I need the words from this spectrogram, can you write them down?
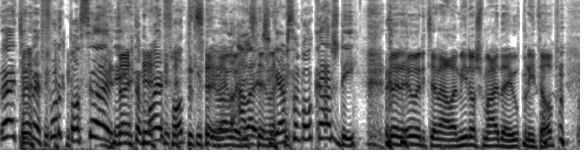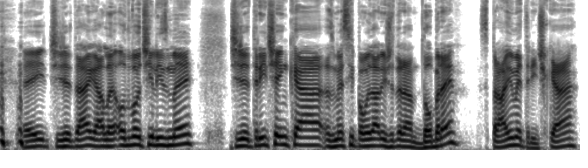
ja tebe furt posielajú niekto moje fotky, ty, ale ja som bol každý. to je neuveriteľné, ale Miroš Majda je úplný top. Hej, čiže tak, ale odvočili sme. Čiže tričenka sme si povedali, že teda dobre, spravíme trička,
